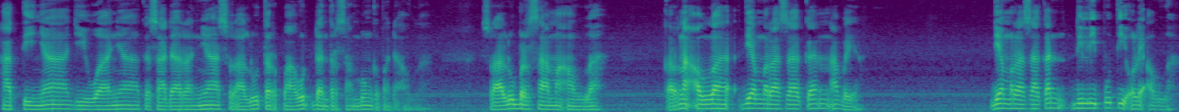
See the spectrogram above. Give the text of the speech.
hatinya, jiwanya, kesadarannya selalu terpaut dan tersambung kepada Allah. Selalu bersama Allah. Karena Allah dia merasakan apa ya? Dia merasakan diliputi oleh Allah.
